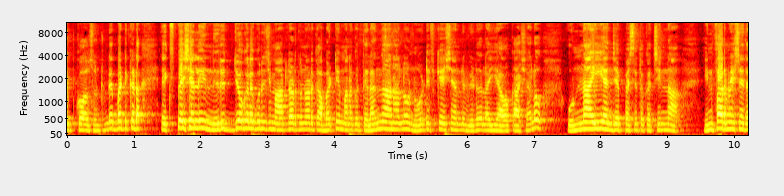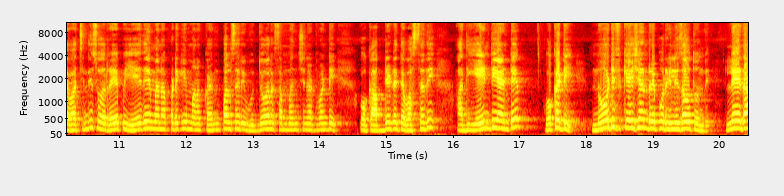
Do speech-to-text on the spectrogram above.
చెప్పుకోవాల్సి ఉంటుండే. బట్ ఇక్కడ ఎక్స్పెషల్లీ నిరుద్యోగుల గురించి మాట్లాడుతున్నాడు కాబట్టి కాబట్టి మనకు తెలంగాణలో నోటిఫికేషన్లు విడుదలయ్యే అవకాశాలు ఉన్నాయి అని చెప్పేసి ఒక చిన్న ఇన్ఫర్మేషన్ అయితే వచ్చింది. సో రేపు ఏదేమైనప్పటికీ మనకు కంపల్సరీ ఉద్యోగాలకు సంబంధించినటువంటి ఒక అప్డేట్ అయితే వస్తుంది. అది ఏంటి అంటే ఒకటి నోటిఫికేషన్ రేపు రిలీజ్ అవుతుంది. లేదా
